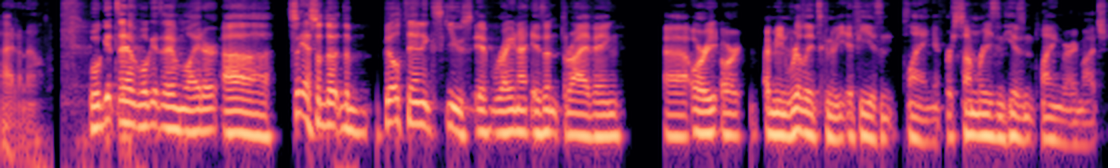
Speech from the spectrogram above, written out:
I don't know. We'll get to him. We'll get to him later. Uh, so yeah, so the the built-in excuse if Reyna isn't thriving, uh, or or I mean, really, it's going to be if he isn't playing. If for some reason he isn't playing very much,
